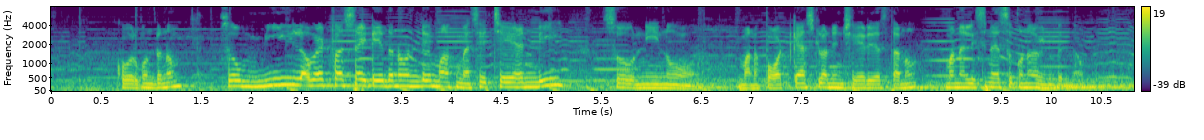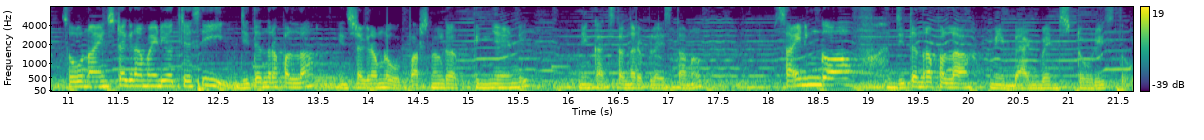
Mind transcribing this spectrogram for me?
కోరుకుంటున్నాం. సో మీ లవ్ ఎట్ ఫస్ట్ సైట్ ఏదైనా ఉంటే మాకు మెసేజ్ చేయండి. సో నేను మన పాడ్కాస్ట్లో నేను షేర్ చేస్తాను. మన లిసినర్స్ కూడా వినిపిద్దాం. సో నా ఇన్స్టాగ్రామ్ ఐడి వచ్చేసి జితేంద్ర పల్లా. ఇన్స్టాగ్రామ్లో పర్సనల్గా పింగ్ చేయండి. నేను ఖచ్చితంగా రిప్లై ఇస్తాను. సైనింగ్ ఆఫ్ జితేంద్ర పల్లా మీ బ్యాక్ బెండ్ స్టోరీస్తో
